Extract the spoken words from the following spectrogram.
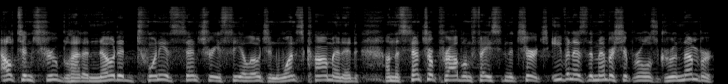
Elton Trueblood, a noted 20th century theologian, once commented on the central problem facing the church, even as the membership rolls grew in number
